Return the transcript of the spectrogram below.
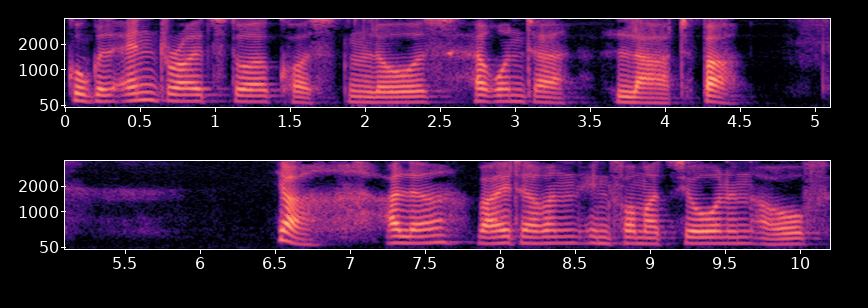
Google Android Store kostenlos herunterladbar. Ja, alle weiteren Informationen auf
